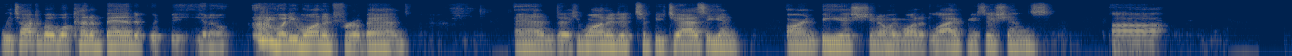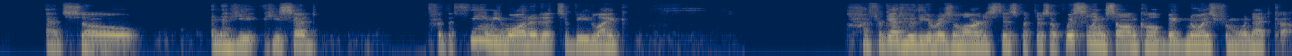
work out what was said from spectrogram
we talked about what kind of band it would be, you know, what he wanted for a band, and uh, he wanted it to be jazzy and R&B-ish, you know, he wanted live musicians. Uh, and so, and then he, he said for the theme, he wanted it to be like, I forget who the original artist is, but there's a whistling song called Big Noise from Winnetka.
